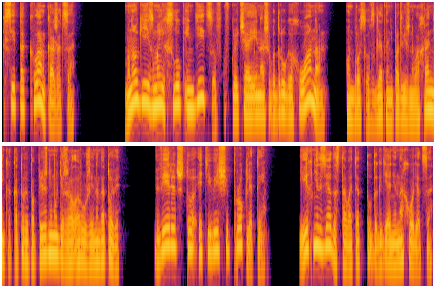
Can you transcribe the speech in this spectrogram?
Кситоклан, кажется. Многие из моих слуг-индейцев, включая и нашего друга Хуана, он бросил взгляд на неподвижного охранника, который по-прежнему держал оружие наготове, верят, что эти вещи прокляты. Их нельзя доставать оттуда, где они находятся.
